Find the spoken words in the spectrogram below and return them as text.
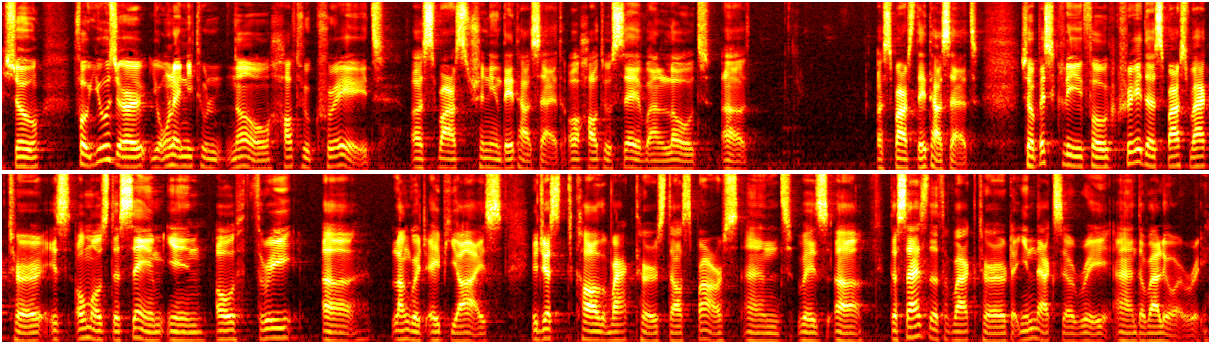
So for user, you only need to know how to create a sparse training data set or how to save and load uh, a sparse data set. So basically, for create a sparse vector, it's almost the same in all three uh, language APIs. You just call vectors.sparse, and with uh, the size of the vector, the index array, and the value array.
